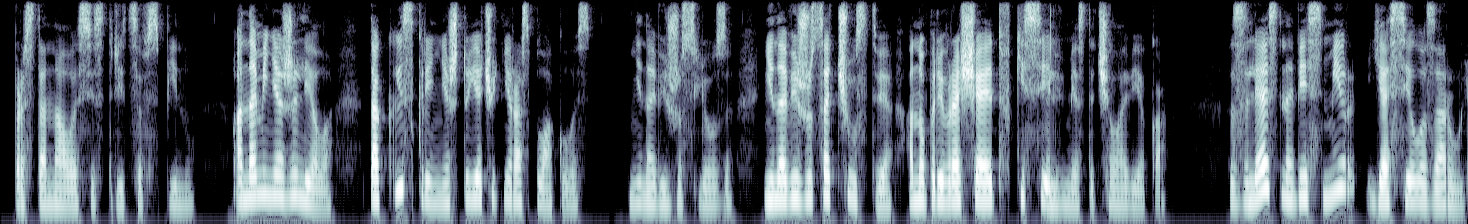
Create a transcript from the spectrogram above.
– простонала сестрица в спину. Она меня жалела, так искренне, что я чуть не расплакалась. Ненавижу слезы, ненавижу сочувствие, оно превращает в кисель вместо человека. Злясь на весь мир, я села за руль.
